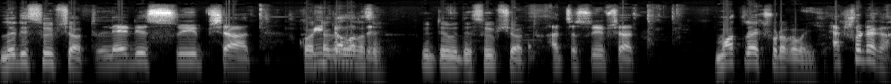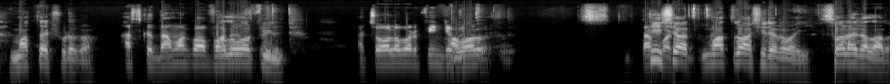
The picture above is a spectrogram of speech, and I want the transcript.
Ladies sweat shirt ladies sweat shirt কয়টা কালার আছে? প্রিন্টের মধ্যে সুইফট শার্ট আচ্ছা সুইফট শার্ট মাত্র একশো টাকা ভাই। একশো টাকা? মাত্র একশো টাকা। আজকে দামাকা অফার অল ওভার প্রিন্ট আচ্ছা অল ওভার প্রিন্টে আবার টি শার্ট মাত্র আশি টাকা ভাই। ছয়টা colour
